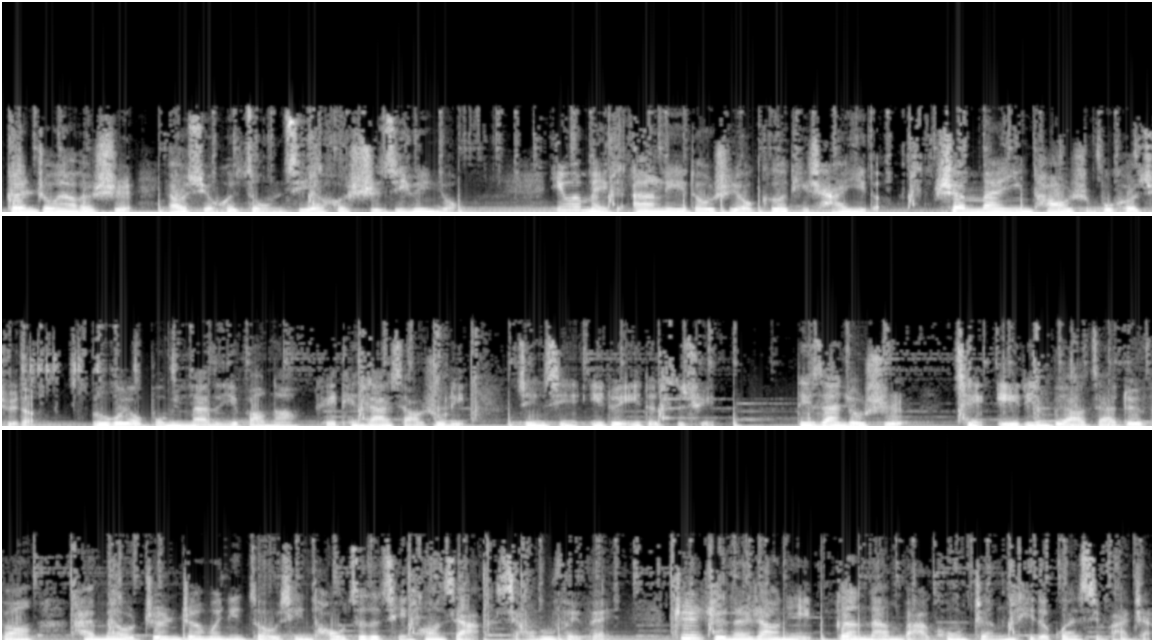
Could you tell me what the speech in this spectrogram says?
更重要的是要学会总结和实际运用，因为每个案例都是有个体差异的，生搬硬套是不可取的。如果有不明白的地方呢，可以添加小助理进行一对一的咨询。第三就是。请一定不要在对方还没有真正为你走心投资的情况下想入非非，这只能让你更难把控整体的关系发展。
